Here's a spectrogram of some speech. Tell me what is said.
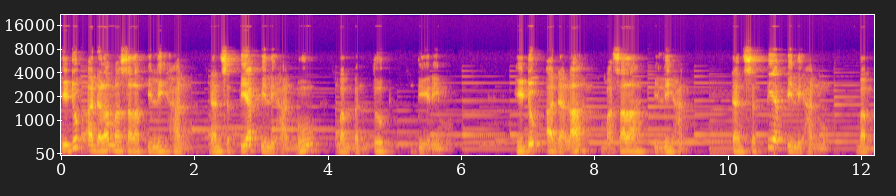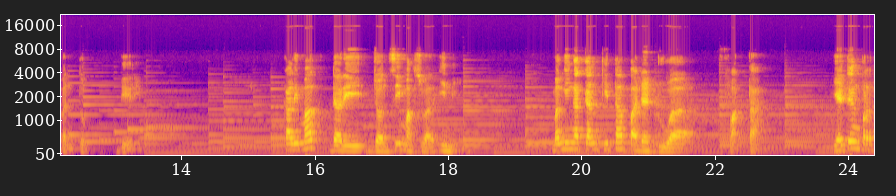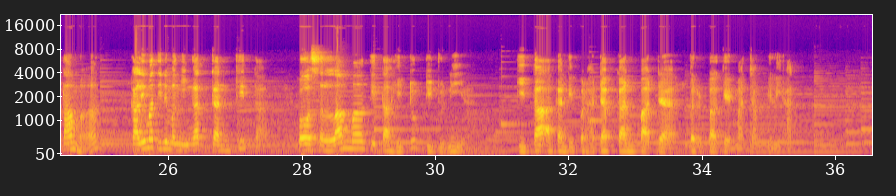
Hidup adalah masalah pilihan, dan setiap pilihanmu membentuk dirimu. Hidup adalah masalah pilihan, dan setiap pilihanmu membentuk dirimu. Kalimat dari John C. Maxwell ini mengingatkan kita pada dua fakta, yaitu yang pertama, kalimat ini mengingatkan kita bahwa selama kita hidup di dunia, kita akan diperhadapkan pada berbagai macam pilihan.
